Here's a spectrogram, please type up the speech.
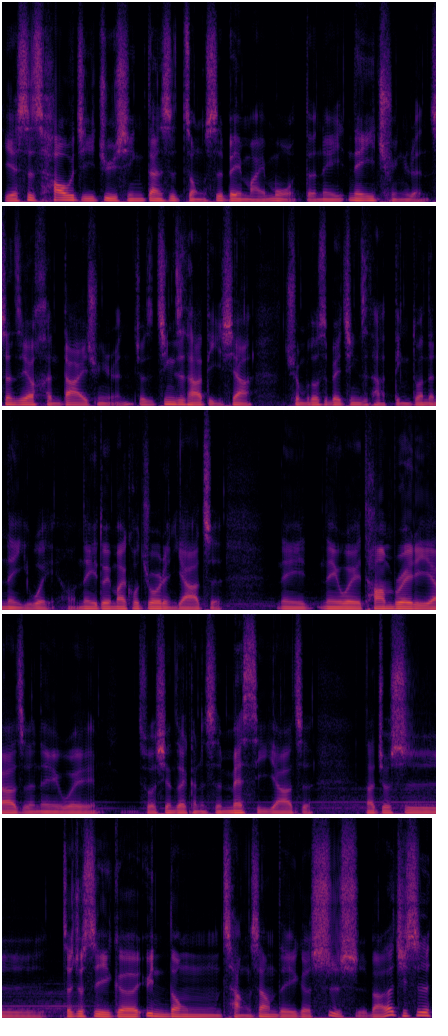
也是超级巨星，但是总是被埋没的那那一群人，甚至要很大一群人，就是金字塔底下全部都是被金字塔顶端的那一位哦，那一对 Michael Jordan 压着，那那位 Tom Brady 压着，那一位说现在可能是 Messi 压着。那就是，这就是一个运动场上的一个事实吧。那其实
